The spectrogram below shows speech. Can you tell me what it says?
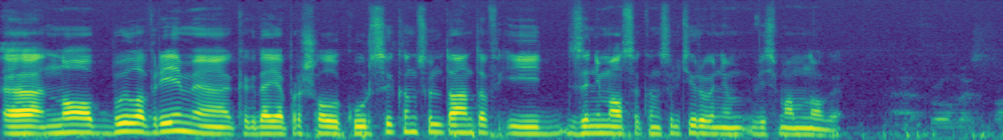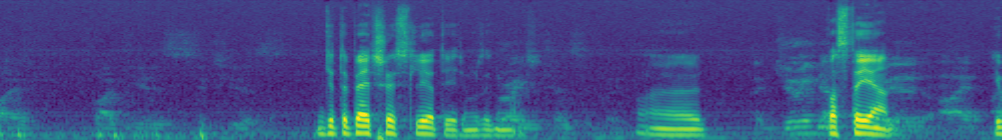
Э, Но было время, когда я прошел курсы консультантов и занимался консультированием весьма много. years, Где-то 5-6 лет я этим занимался. Э, Постоянно. И.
